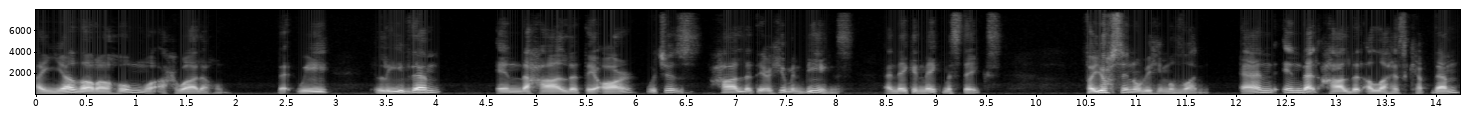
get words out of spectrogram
أن يذرهم وأحوالهم. That we leave them in the hal that they are, which is hal that they are human beings and they can make mistakes. فَيُحْسِنُ بِهِمُ الظَّنِّ And in that hal that Allah has kept them,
